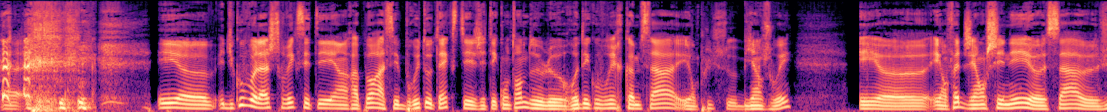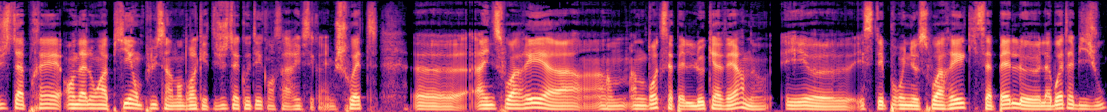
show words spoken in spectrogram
Et, euh, et du coup voilà, je trouvais que c'était un rapport assez brut au texte et j'étais content de le redécouvrir comme ça et en plus bien joué. Et, euh, et en fait j'ai enchaîné euh, ça euh, juste après en allant à pied en plus à un endroit qui était juste à côté quand ça arrive c'est quand même chouette euh, à une soirée à un, un endroit qui s'appelle Le Caverne. Et, euh, et c'était pour une soirée qui s'appelle euh, la boîte à bijoux.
